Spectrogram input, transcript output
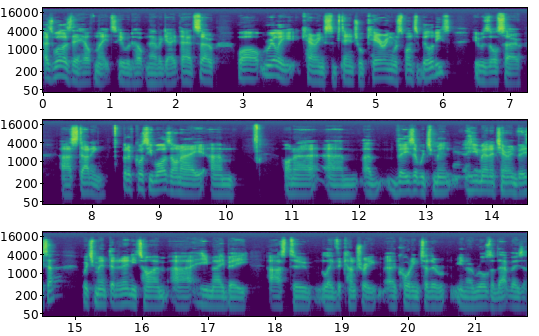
as well as their health needs. He would help navigate that. So while really carrying substantial caring responsibilities, he was also uh, studying. But of course, he was on a um, on a, um, a, visa, which meant a humanitarian visa, which meant that at any time uh, he may be asked to leave the country according to the you know rules of that visa.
